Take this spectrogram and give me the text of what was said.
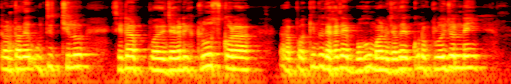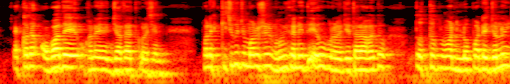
কারণ তাদের উচিত ছিল সেটা জায়গাটিকে ক্লোজ করা কিন্তু দেখা যায় বহু মানুষ যাদের কোনো প্রয়োজন নেই, এক কথা অবাধে ওখানে যাতায়াত করেছেন। ফলে কিছু কিছু মানুষের ভূমিকা নিতে এও মনে হয় যে তারা হয়তো তথ্য প্রমাণ লোপাটের জন্যই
